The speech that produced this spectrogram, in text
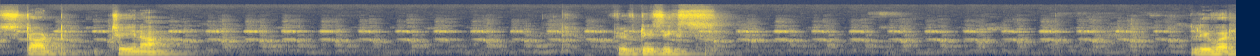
Start China 56 liver.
